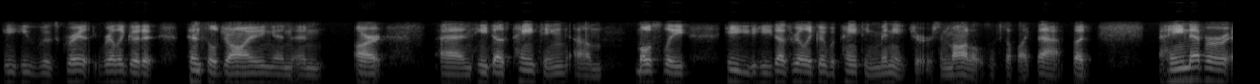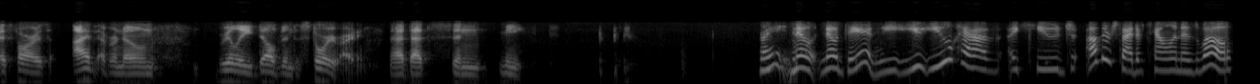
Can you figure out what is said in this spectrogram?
he he was great really good at pencil drawing and and art and he does painting um mostly he he does really good with painting miniatures and models and stuff like that but he never as far as i've ever known really delved into story writing that that's in me Right. No, no, Dan, you, you you have a huge other side of talent as well.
